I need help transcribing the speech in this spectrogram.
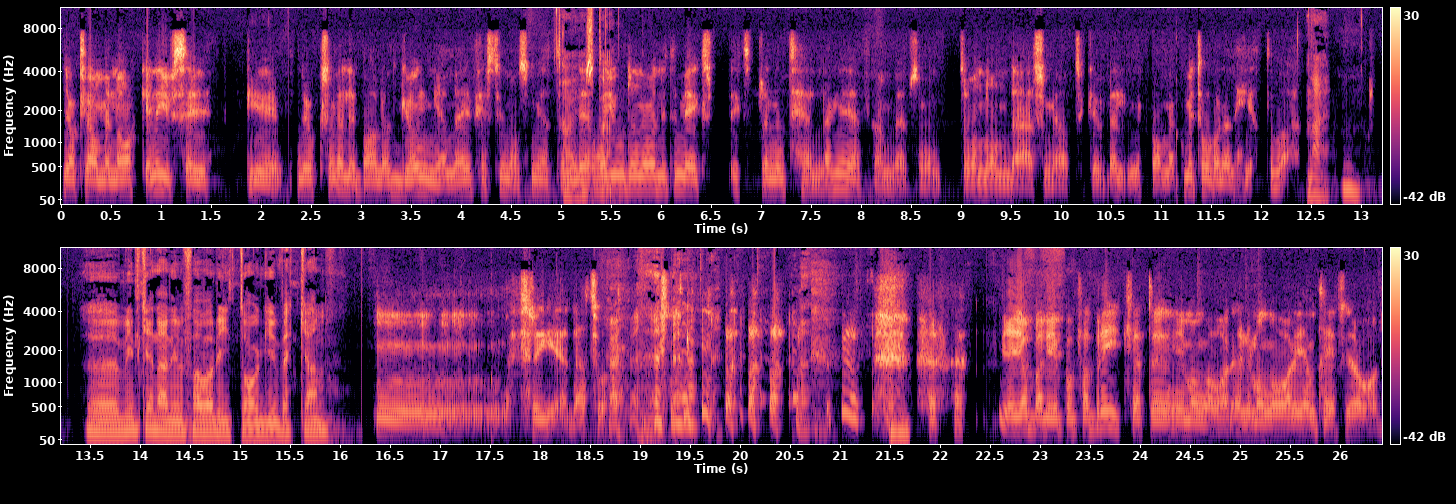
jag klär mig naken i och för sig. Det är också en väldigt bra låt. Gunga mig finns det ju någon som heter. Ja, det, hon gjorde några lite mer ex, experimentella grejer för mig. Som, det var någon där som jag tycker väldigt mycket om. Jag kommer inte ihåg vad den heter bara. Nej. Eh, vilken är din favoritdag i veckan? Mm, fredag tror jag. jag jobbade ju på fabrik du, i många år, eller många år, i en tre, fyra år.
